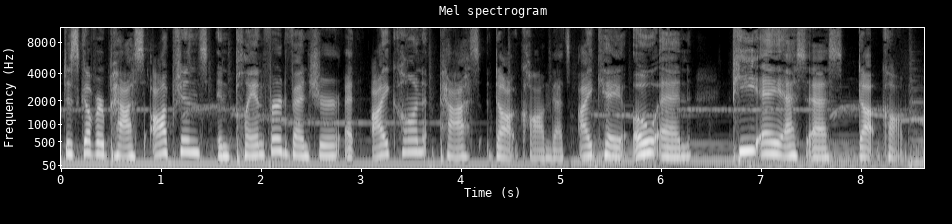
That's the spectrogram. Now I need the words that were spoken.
Discover pass options and plan for adventure at ikonpass.com. That's I K O N P A S S.com.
